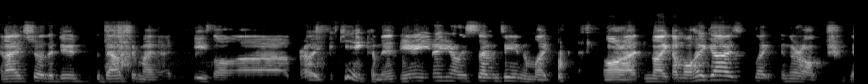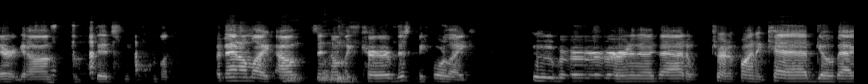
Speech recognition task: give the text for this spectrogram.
And I show the dude, the bouncer, my IDs. All, uh, bro, you can't come in here. You know, you're only 17. I'm like, all right. And like, I'm all, hey guys, like, and they're all, they're gone. Bitch. But then I'm like out sitting on the curb. This is before like Uber or anything like that. I'm trying to find a cab, go back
